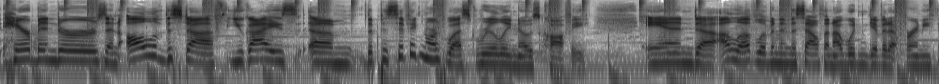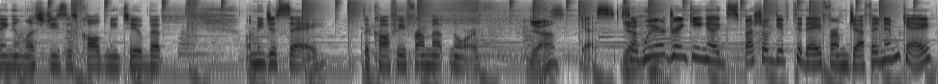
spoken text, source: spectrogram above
Hairbenders and all of the stuff. You guys, um, the Pacific Northwest really knows coffee. And uh, I love living in the South, and I wouldn't give it up for anything unless Jesus called me to. But let me just say, the coffee from up north. yeah. Yes. Yeah, so we're drinking a special gift today from Jeff and MK.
